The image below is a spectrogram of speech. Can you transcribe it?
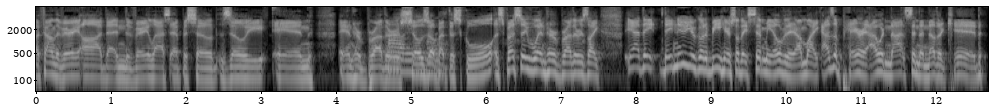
I found it very odd that in the very last episode, Zoe and and her brother oh, shows yeah. up at the school, especially when her brother is like, "Yeah, they they knew you were going to be here, so they sent me over there." I'm like, as a parent, I would not send another kid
